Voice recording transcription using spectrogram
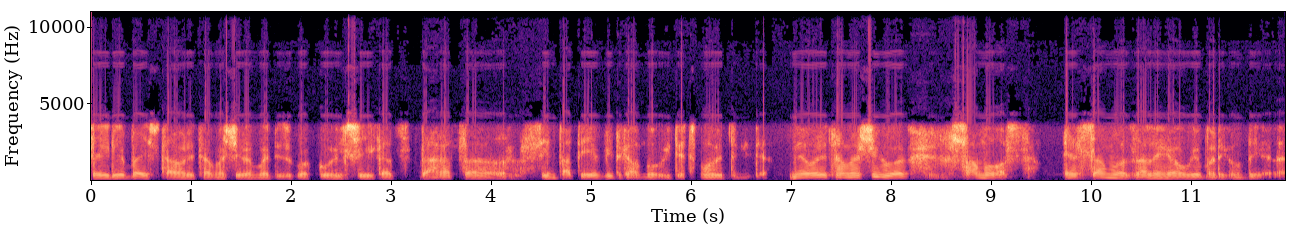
შეიძლება ის თავი თამაში რომელიც გვაქვს იქაც რაღაცა სიმპათიებით გამოვიდეთ მოვიდით. მეორე თამაში გვაქვს სამოასთან. ეს სამო ძალიან გაუგებარი გუნდია და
